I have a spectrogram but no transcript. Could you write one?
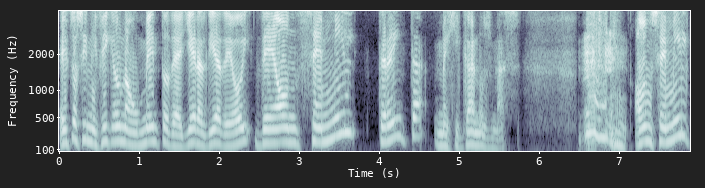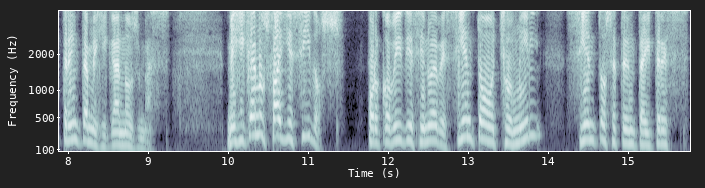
Esto significa un aumento de ayer al día de hoy de mil treinta mexicanos más. mil treinta mexicanos más. Mexicanos fallecidos por COVID-19, 108.173.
